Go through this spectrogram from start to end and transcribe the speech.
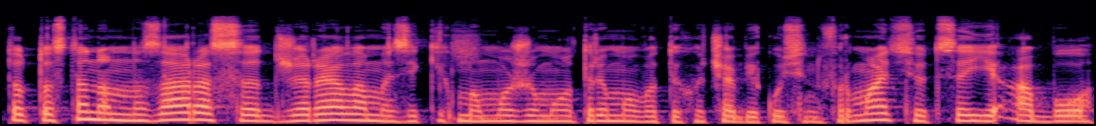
Тобто, станом на зараз джерелами, з яких ми можемо отримувати хоча б якусь інформацію, це є або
